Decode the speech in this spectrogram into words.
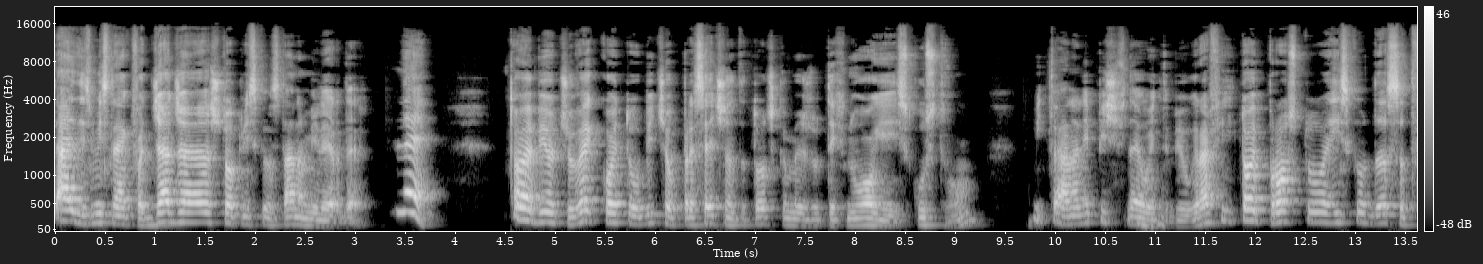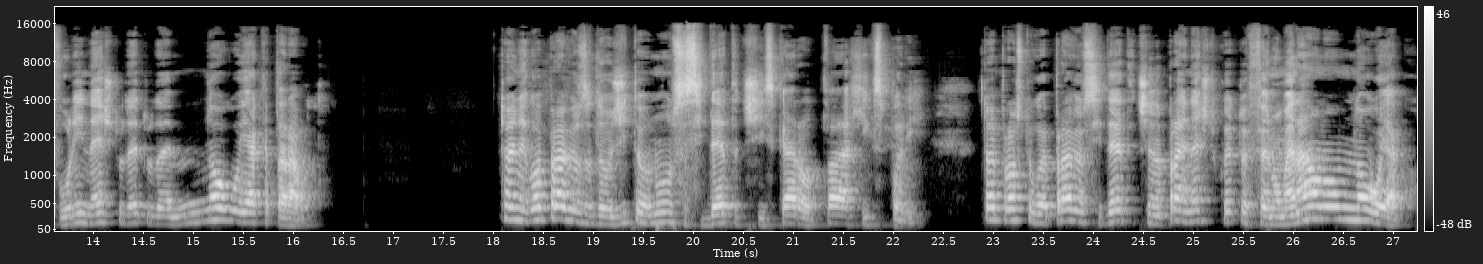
Дай да измисля някаква джаджа, защото иска да стана милиардер. Не. Той е бил човек, който е обичал пресечната точка между технология и изкуство. И това нали, пише в неговите биографии. Той просто е искал да сътвори нещо, дето да е много яката работа. Той не го е правил задължително с идеята, че изкара от това хикс пари. Той просто го е правил с идеята, че направи нещо, което е феноменално много яко.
